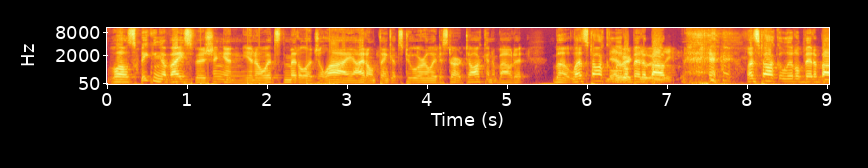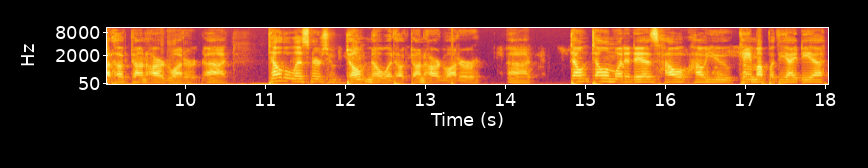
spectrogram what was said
Well, speaking of ice fishing, and you know it's the middle of July, I don't think it's too early to start talking about it. But let's talk a little bit about let's talk a little bit about hooked on hard water. Uh, tell the listeners who don't know what hooked on hard water. Uh, tell tell them what it is, how how you came up with the idea.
